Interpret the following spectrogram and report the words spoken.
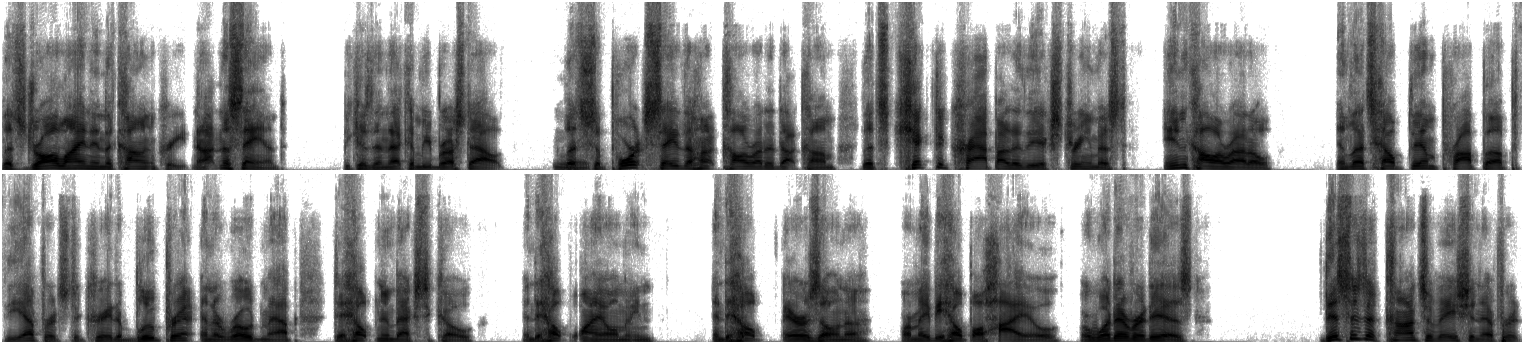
let's draw a line in the concrete not in the sand because then that can be brushed out Let's Right. support SaveTheHuntColorado.com. Let's kick the crap out of the extremists in Colorado, and let's help them prop up the efforts to create a blueprint and a roadmap to help New Mexico and to help Wyoming and to help Arizona or maybe help Ohio or whatever it is. This is a conservation effort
